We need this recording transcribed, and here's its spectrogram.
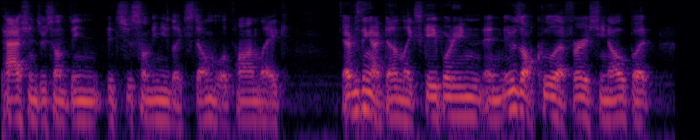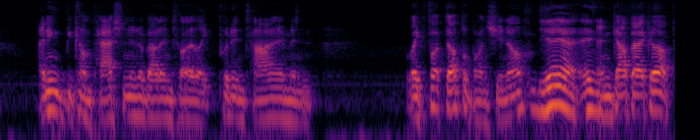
passions or something. It's just something you like stumble upon. Like everything I've done, like skateboarding, and it was all cool at first, you know, but I didn't become passionate about it until I like put in time and like fucked up a bunch, you know, Yeah, yeah. And, and got back up.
